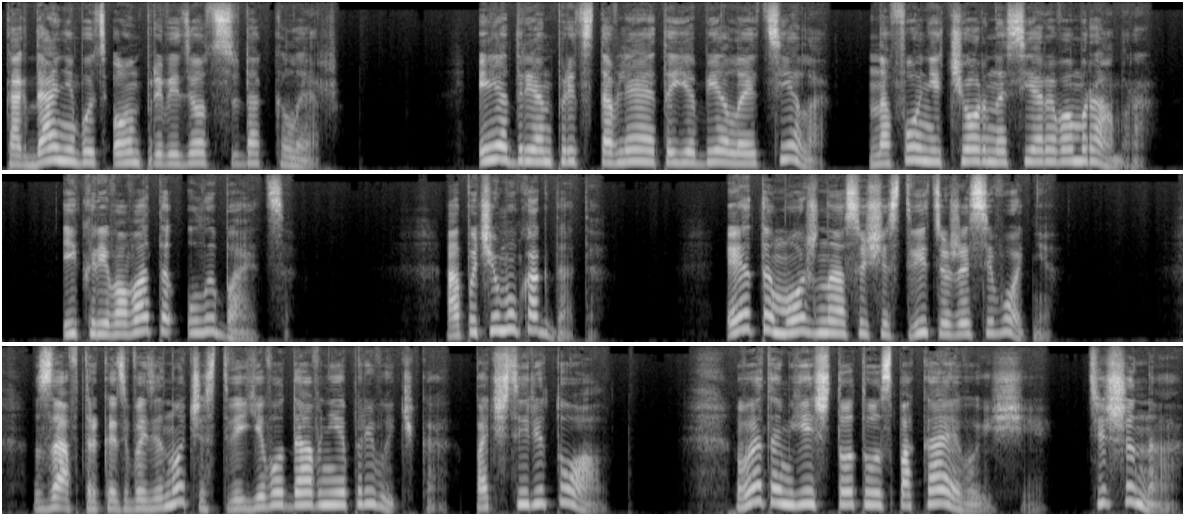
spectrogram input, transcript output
Когда-нибудь он приведет сюда Клэр. Эдриан представляет ее белое тело на фоне черно серого мрамора и кривовато улыбается. А почему когда-то? Это можно осуществить уже сегодня. Завтракать в одиночестве — его давняя привычка, почти ритуал. В этом есть что-то успокаивающее, тишина,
